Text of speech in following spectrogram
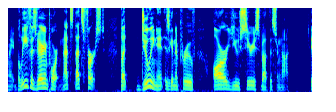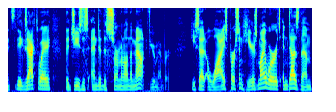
right? Belief is very important. That's that's first. But doing it is going to prove are you serious about this or not? It's the exact way that Jesus ended the Sermon on the Mount, if you remember. He said, A wise person hears my words and does them.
